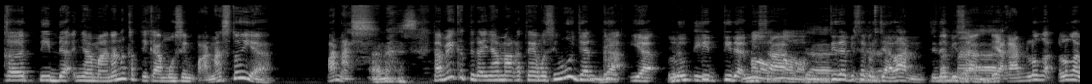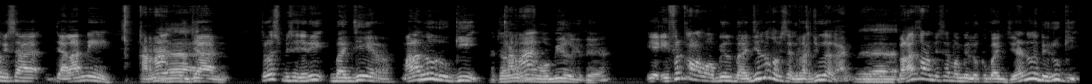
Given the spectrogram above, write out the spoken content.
ketidaknyamanan ketika musim panas tuh ya panas. Panas. Tapi ketidaknyamanan ketika musim hujan Nggak. tuh ya lu ti- tidak No, bisa no. Tidak bisa ya. berjalan, tidak bisa Nah. ya kan lu nggak lu nggak bisa jalan nih karena Ya. hujan. Terus bisa jadi banjir, malah lu rugi Kecuali karena punya mobil gitu ya. Ya even kalau mobil banjir lu nggak bisa gerak juga kan. Ya. Bahkan kalau misalnya mobil lu kebanjiran lu lebih rugi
